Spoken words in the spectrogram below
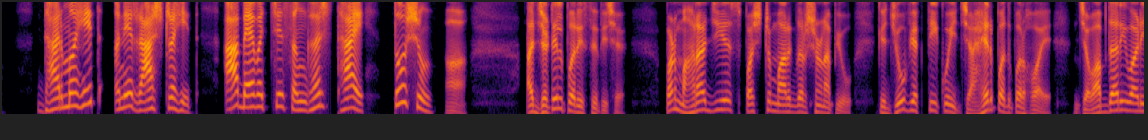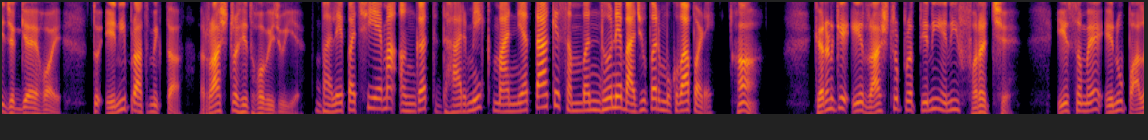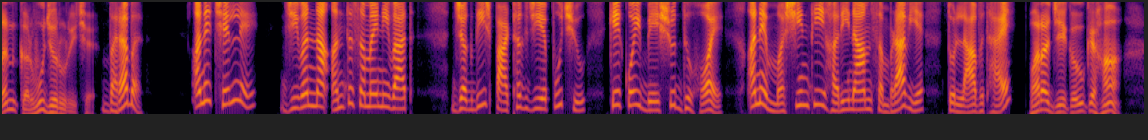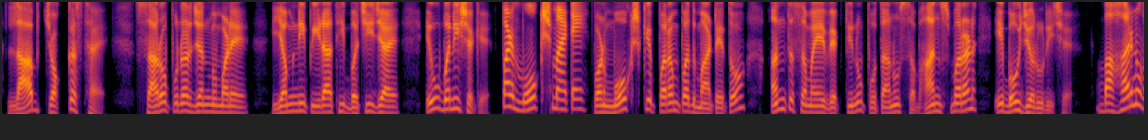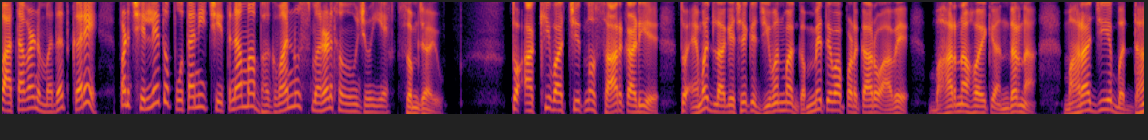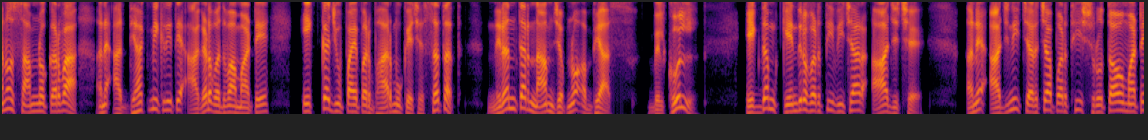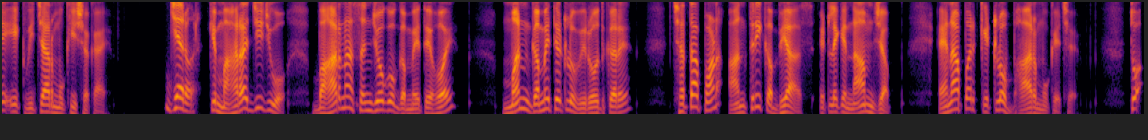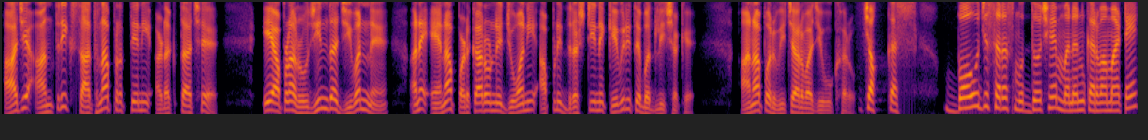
ધર્મહિત અને રાષ્ટ્રહિત આ બે વચ્ચે સંઘર્ષ થાય તો શું? હા આ જટિલ પરિસ્થિતિ છે. પણ મહારાજજીએ સ્પષ્ટ માર્ગદર્શન આપ્યું કે જો વ્યક્તિ કોઈ જાહેર પદ પર હોય જવાબદારીવાળી જગ્યાએ હોય તો એની પ્રાથમિકતા રાષ્ટ્રહિત હોવી જોઈએ. ભલે પછી એમાં અંગત ધાર્મિક માન્યતા કે સંબંધોને બાજુ પર મૂકવા પડે. હા કારણ કે એ રાષ્ટ્ર પ્રત્યેની એની ફરજ છે. એ સમયે એનું પાલન કરવું જરૂરી છે. બરાબર. અને છેલ્લે જીવનના અંત સમયની વાત જગદીશ પાઠકજીએ પૂછ્યું કે કોઈ બેશુદ્ધ હોય અને મશીનથી હરિનામ સંભળાવીએ તો લાભ થાય? મહારાજજીએ કહ્યું કે હા લાભ ચોક્કસ થાય. સારો પુનર્જન્મ મળે યમની પીડાથી બચી જાય એવું બની શકે. પણ મોક્ષ માટે? પણ મોક્ષ કે પરમપદ માટે તો અંત સમયે વ્યક્તિનું પોતાનું સભાન સ્મરણ એ બહુ જરૂરી છે. બહારનું વાતાવરણ મદદ કરે પણ છેલ્લે તો પોતાની ચેતનામાં ભગવાનનું સ્મરણ થવું જોઈએ. સમજાયું. તો આખી વાતચીતનો સાર કાઢીએ તો એમ જ લાગે છે કે જીવનમાં ગમે તેવા પડકારો આવે બહારના હોય કે અંદરના મહારાજજીએ બધાનો સામનો કરવા અને આધ્યાત્મિક રીતે આગળ વધવા માટે એક જ ઉપાય પર ભાર મૂકે છે સતત નિરંતર નામ જપનો અભ્યાસ. બિલકુલ! એકદમ કેન્દ્રવર્તી વિચાર આ જ છે અને આજની ચર્ચા પરથી શ્રોતાઓ માટે એક વિચાર મૂકી શકાય. જરૂર. કે મહારાજજી જુઓ બહારના સંજોગો ગમે તે હોય મન ગમે તેટલો વિરોધ કરે, છતાં પણ આંતરિક અભ્યાસ એટલે કે નામ જપ એના પર કેટલો ભાર મૂકે છે. તો આ જે આંતરિક સાધના પ્રત્યેની અડગતા છે એ આપણા રોજિંદા જીવનને અને એના પડકારોને જોવાની આપણી દ્રષ્ટિને કેવી રીતે બદલી શકે, આના પર વિચારવા જેવું ખરું. ચોક્કસ. બહુ જ સરસ મુદ્દો છે મનન કરવા માટે.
